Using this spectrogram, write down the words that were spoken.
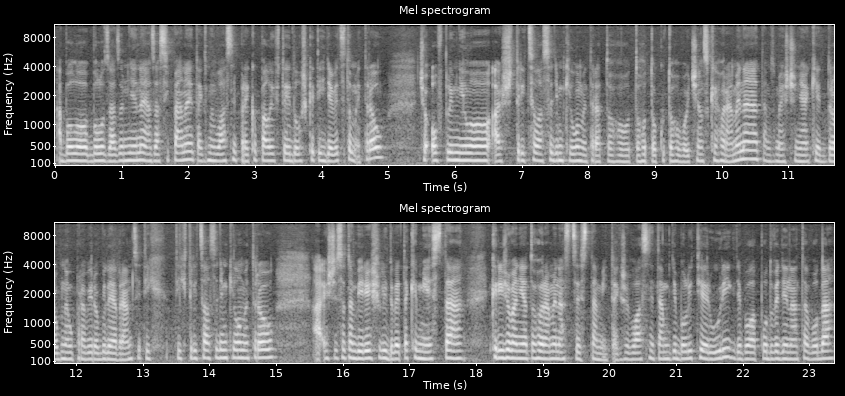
a bolo, bolo zazemnené a zasypané, tak sme vlastne prekopali v tej dĺžke tých 900 metrov, čo ovplyvnilo až 3,7 km toho, toho toku toho Vojčianského ramena. Tam sme ešte nejaké drobné úpravy robili aj v rámci tých, tých 3,7 km. A ešte sa tam vyriešili dve také miesta krížovania toho ramena s cestami. Takže vlastne tam, kde boli tie rúry, kde bola podvedená tá voda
